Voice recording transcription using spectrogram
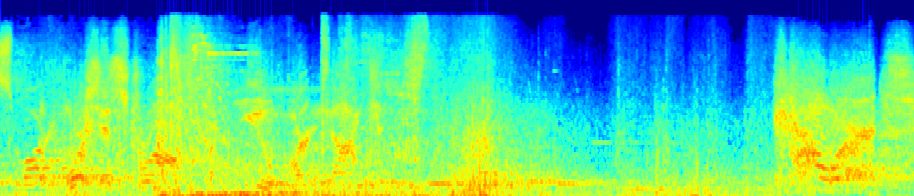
smart. The force is strong. You are not. Cowards!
